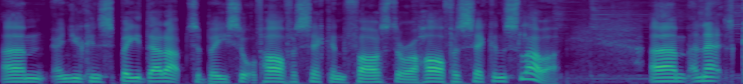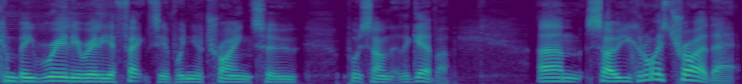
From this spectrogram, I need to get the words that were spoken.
um, and you can speed that up to be sort of half a second faster or half a second slower. Um, and that can be really, really effective when you're trying to put something together. Um, so you can always try that.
